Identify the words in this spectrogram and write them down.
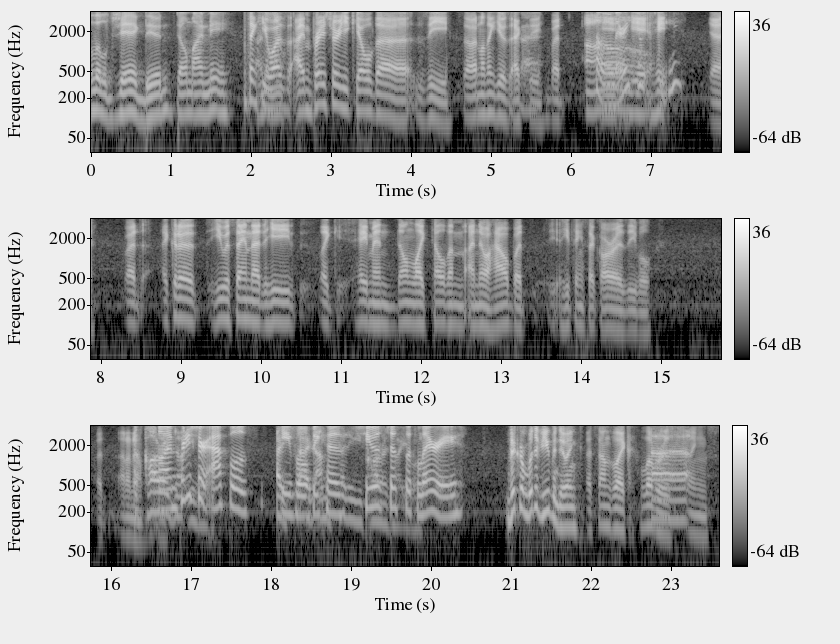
A little jig, dude. Don't mind me. I don't think I he don't know. was. I'm pretty sure he killed uh, Z, so I don't think he was XE. But Oh, Larry he- killed he- yeah, but I could have. He was saying that he like, hey man, don't like tell them I know how, but he- he thinks that Kara is evil. But I don't know. Well, I'm not pretty sure. Apple's I- evil I'm because telling you, she was just with evil. Larry. Vikram, what have you been doing? That sounds like lovers Uh, things.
